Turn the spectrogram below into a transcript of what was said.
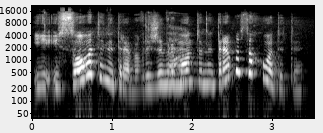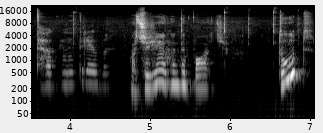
і, і совати не треба, в режим Так. ремонту не треба заходити. Так, не треба. А чого я його не бачу? Тут?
